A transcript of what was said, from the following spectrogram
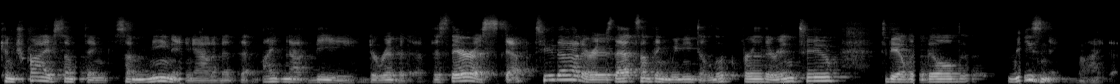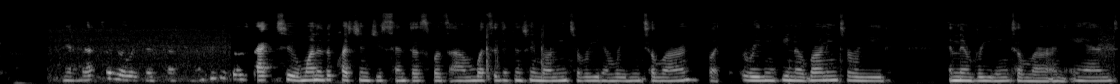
contrive something, some meaning out of it that might not be derivative. Is there a step to that, or is that something we need to look further into to be able to build reasoning behind it? Yeah, that's a really good question. I think it goes back to one of the questions you sent us was um, what's the difference between learning to read and reading to learn? Like reading, you know, learning to read and then reading to learn. And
